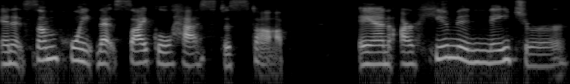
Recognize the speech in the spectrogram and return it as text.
And at some point, that cycle has to stop. And our human nature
